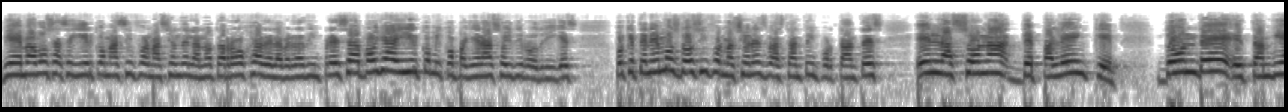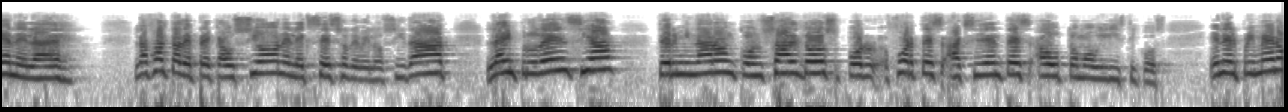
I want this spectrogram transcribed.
Bien, vamos a seguir con más información de la nota roja de la verdad impresa. Voy a ir con mi compañera Soidi Rodríguez porque tenemos dos informaciones bastante importantes en la zona de Palenque, donde eh, también la falta de precaución, el exceso de velocidad, la imprudencia terminaron con saldos por fuertes accidentes automovilísticos. En el primero,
